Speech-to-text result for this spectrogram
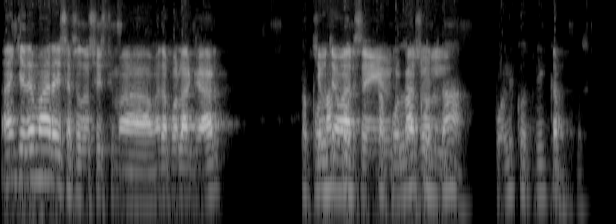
Αν και δεν μου αρέσει αυτό το σύστημα με τα πολλά guard. Τα Και πολλά, ούτε μου κο- άρεσε τα ο πολλά Gasol. κοντά. Πολύ κοντοί guards.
